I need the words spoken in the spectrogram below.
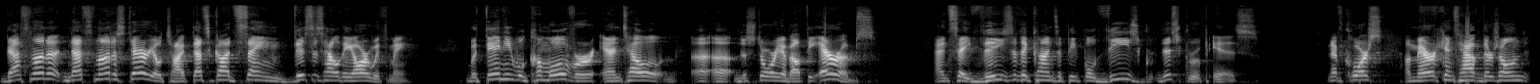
That's not a that's not a stereotype. That's God saying this is how they are with me. But then he will come over and tell uh, uh, the story about the Arabs and say these are the kinds of people these this group is. And of course, Americans have their own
